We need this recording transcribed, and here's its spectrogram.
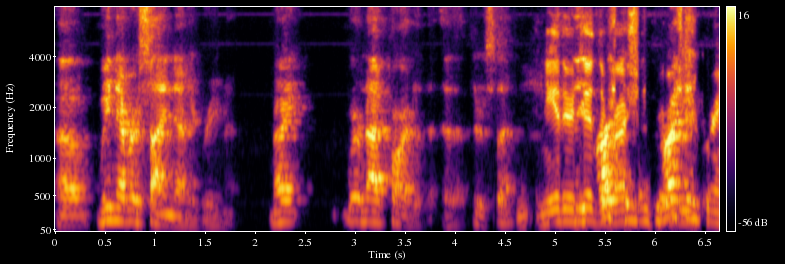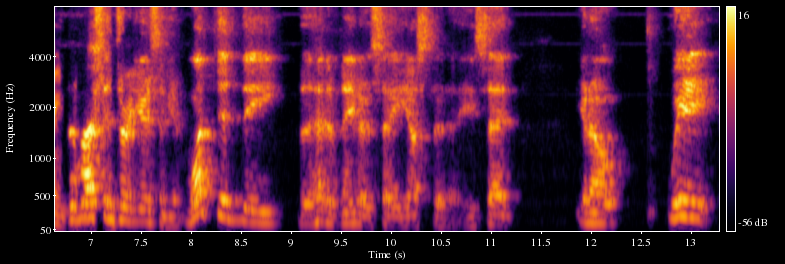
uh, we never signed that agreement, right? We're not part of that. Uh, there's a, Neither The did the Russians- Russians the Russians- the Russians are using it. What did the the head of NATO say yesterday? He said, you know, we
